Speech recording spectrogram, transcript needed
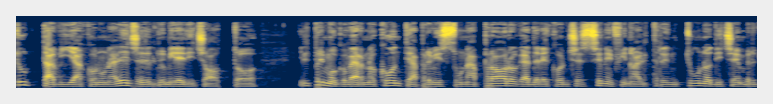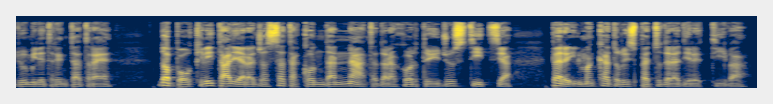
Tuttavia, con una legge del 2018, il primo governo Conte ha previsto una proroga delle concessioni fino al 31 dicembre 2033, dopo che l'Italia era già stata condannata dalla Corte di giustizia per il mancato rispetto della direttiva,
